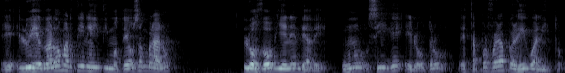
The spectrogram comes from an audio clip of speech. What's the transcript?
Luis Eduardo Martínez y Timoteo Zambrano, los dos vienen de ADE. Uno sigue, el otro está por fuera, pero es igualito.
